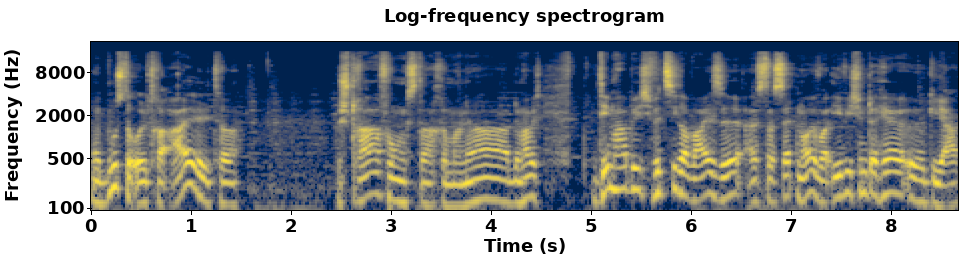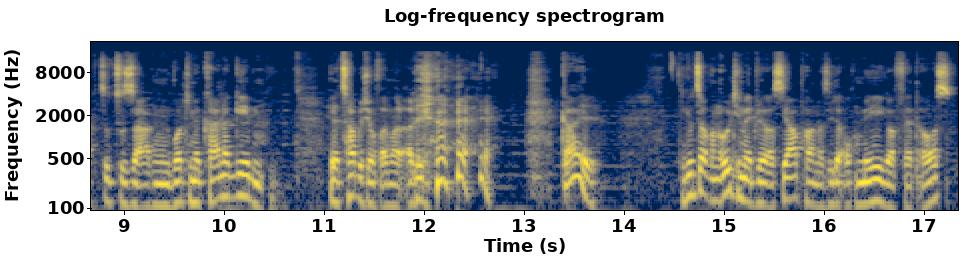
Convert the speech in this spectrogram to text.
Eine Booster Ultra. Alter. Bestrafungsdrache, Mann. Ja, dem habe ich. Dem habe ich witzigerweise, als das Set neu war, ewig hinterher äh, gejagt sozusagen. Wollte mir keiner geben. Jetzt habe ich auf einmal alle. Geil. Den gibt es auch in Ultimate Rare aus Japan, das sieht auch mega fett aus.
